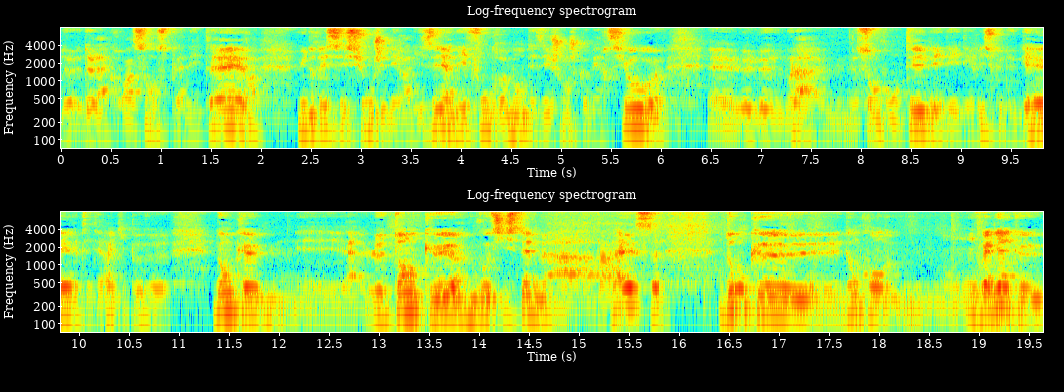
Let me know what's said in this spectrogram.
de, la croissance planétaire, une récession généralisée, un effondrement des échanges commerciaux, euh, voilà, sans compter des, risques de guerre, etc. qui peuvent. Donc, euh, le temps qu'un nouveau système apparaisse, donc, euh, donc on, voit bien que,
